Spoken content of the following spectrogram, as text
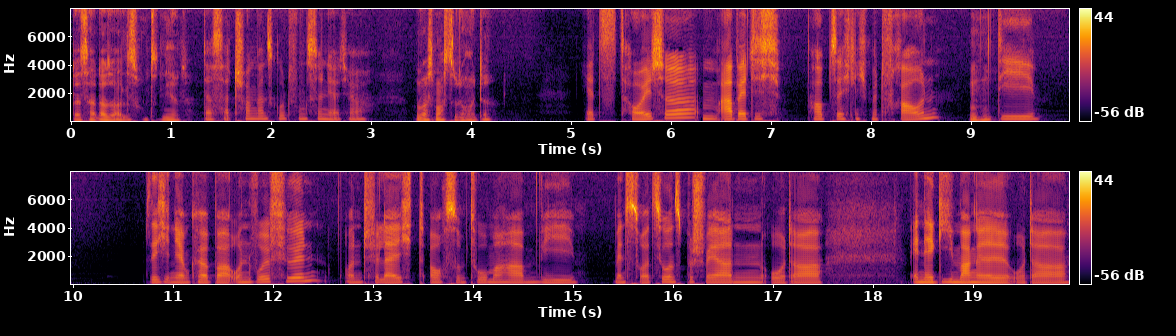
Das hat also alles funktioniert. Das hat schon ganz gut funktioniert, ja. Und was machst du da heute? Jetzt heute ähm, arbeite ich hauptsächlich mit Frauen, Mhm. die sich in ihrem Körper unwohl fühlen und vielleicht auch Symptome haben wie Menstruationsbeschwerden oder Energiemangel oder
